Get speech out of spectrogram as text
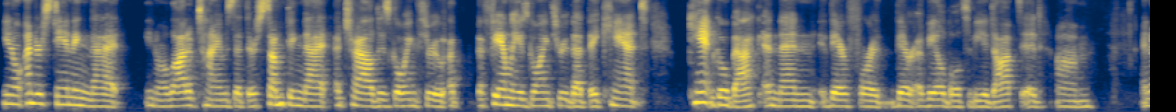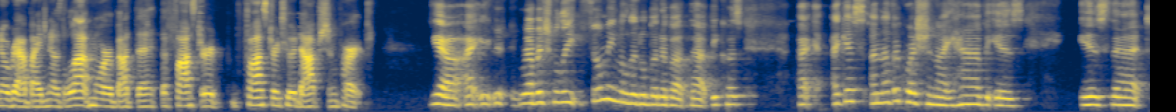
you know understanding that you know a lot of times that there's something that a child is going through a, a family is going through that they can't can't go back and then therefore they're available to be adopted. Um, i know rabbi knows a lot more about the the foster foster to adoption part. Yeah i rabbi Shmuly, fill me in a little bit about that because I, I guess another question i have is is that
